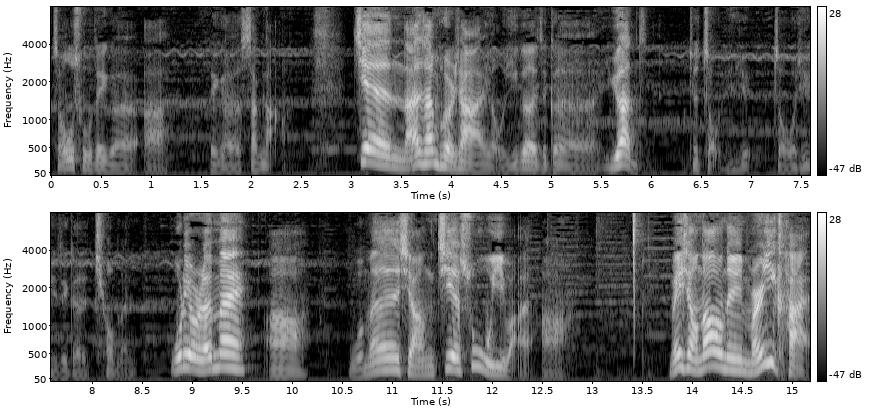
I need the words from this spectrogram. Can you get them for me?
走出这个啊这个山岗，见南山坡下有一个这个院子，就走进去，走过去这个敲门，屋里有人没？啊，我们想借宿一晚啊。没想到呢，门一开。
